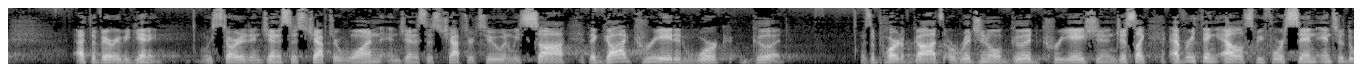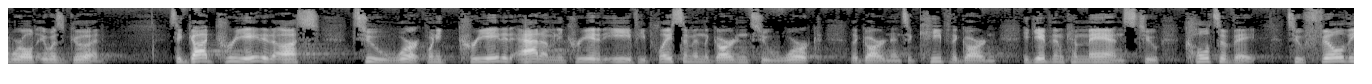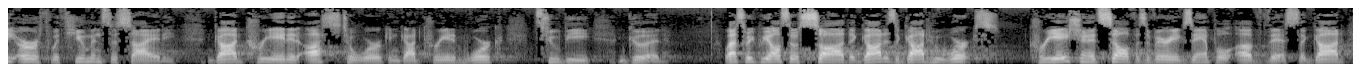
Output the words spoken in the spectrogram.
at the very beginning. We started in Genesis chapter 1 and Genesis chapter 2, and we saw that God created work good. It was a part of God's original good creation, and just like everything else before sin entered the world, it was good. See, God created us to work. When He created Adam and He created Eve, He placed them in the garden to work the garden and to keep the garden. He gave them commands to cultivate, to fill the earth with human society. God created us to work, and God created work to be good. Last week, we also saw that God is a God who works. Creation itself is a very example of this that God,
